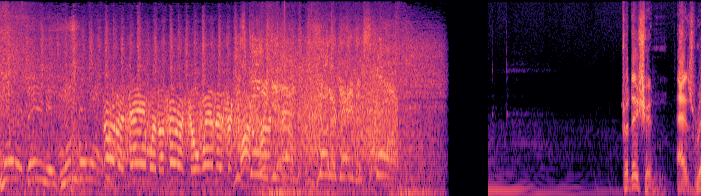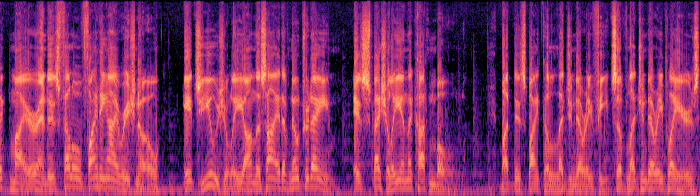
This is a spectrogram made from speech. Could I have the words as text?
Notre Dame is number one. Notre Dame with a miracle win as the He's going in. Notre Dame has scored. Tradition, as Rick Mirer and his fellow Fighting Irish know, it's usually on the side of Notre Dame, especially in the Cotton Bowl. But despite the legendary feats of legendary players,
